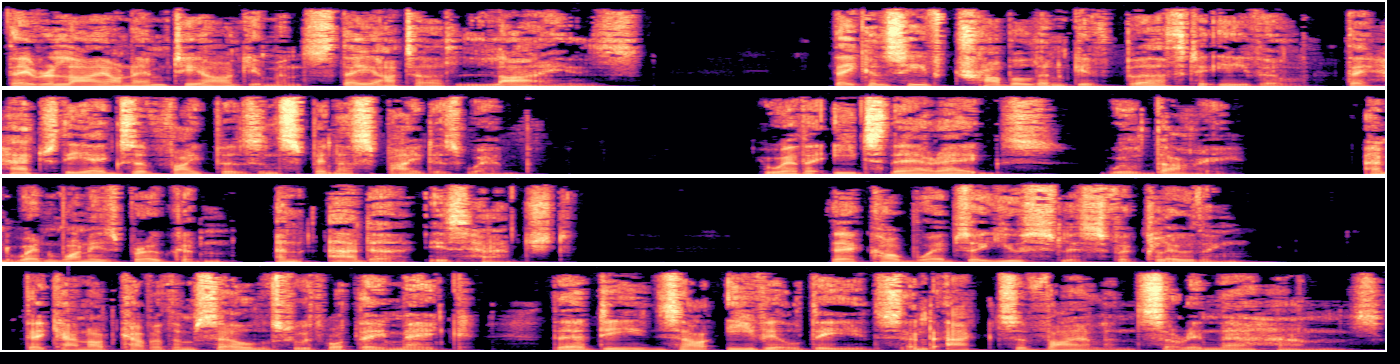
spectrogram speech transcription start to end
They rely on empty arguments. They utter lies. They conceive trouble and give birth to evil. They hatch the eggs of vipers and spin a spider's web. Whoever eats their eggs will die, and when one is broken, an adder is hatched. Their cobwebs are useless for clothing. They cannot cover themselves with what they make. Their deeds are evil deeds, and acts of violence are in their hands.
